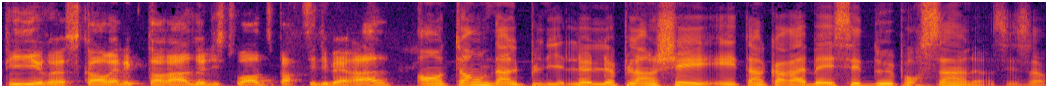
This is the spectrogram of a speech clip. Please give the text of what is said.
pire score électoral de l'histoire du Parti libéral. On tombe dans le, le, plancher est encore abaissé de 2% c'est ça?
